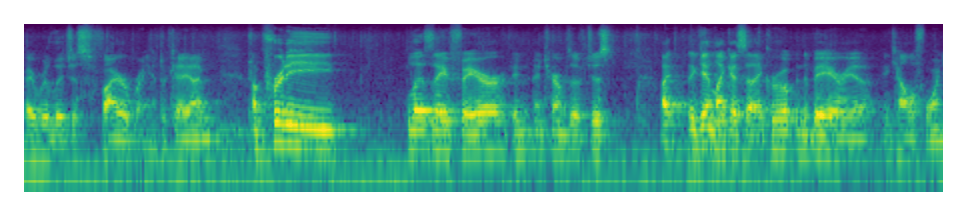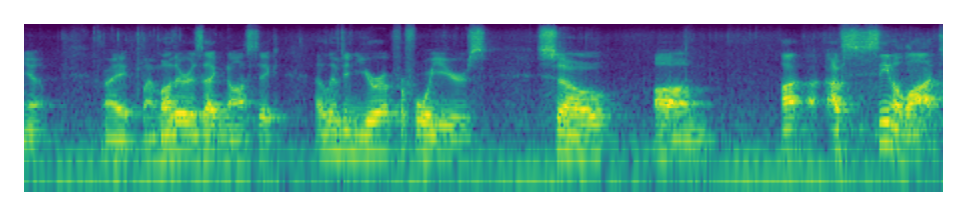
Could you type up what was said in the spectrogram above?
a religious firebrand. Okay, I'm I'm pretty laissez-faire in, in terms of just. I, again, like I said, I grew up in the Bay Area in California. Right, my mother is agnostic. I lived in Europe for four years, so um, I, I've seen a lot,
